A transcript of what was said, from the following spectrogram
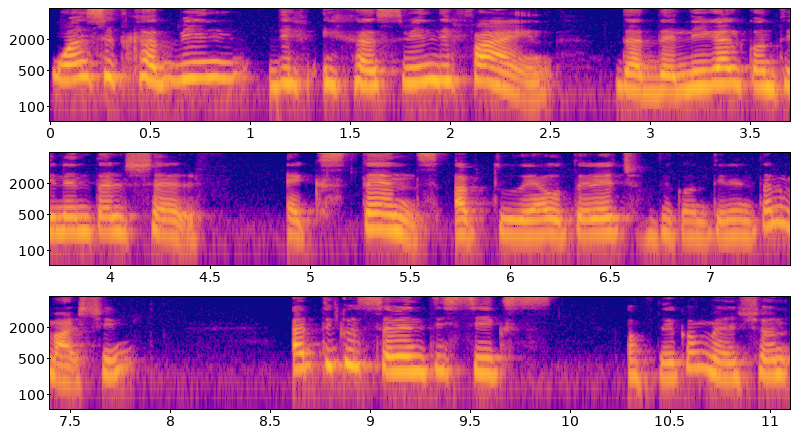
Once it, been, it has been defined that the legal continental shelf extends up to the outer edge of the continental margin, Article 76 of the Convention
